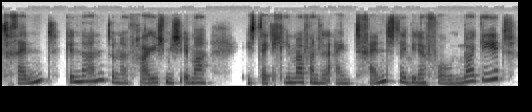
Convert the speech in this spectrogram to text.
Trend genannt. Und da frage ich mich immer, ist der Klimawandel ein Trend, der wieder mhm. vorübergeht?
